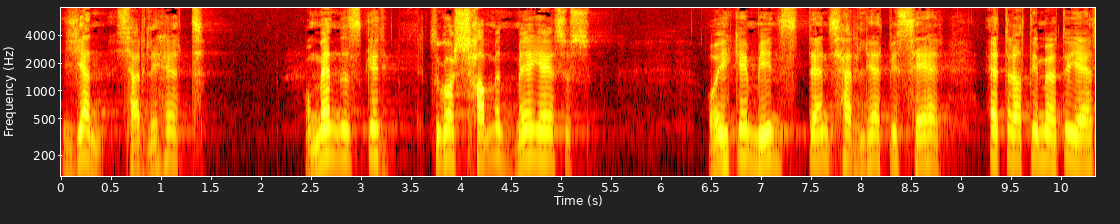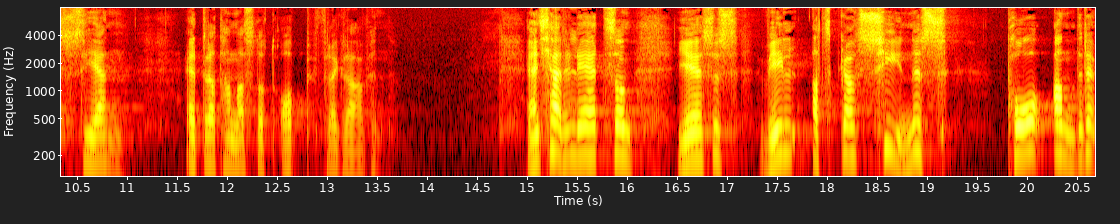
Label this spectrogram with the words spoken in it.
gjenkjærlighet. Og mennesker som går sammen med Jesus. Og ikke minst den kjærlighet vi ser etter at de møter Jesus igjen, etter at han har stått opp fra graven. En kjærlighet som Jesus vil at skal synes på andre.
